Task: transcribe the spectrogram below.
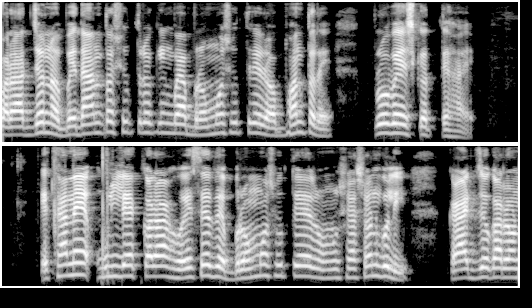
করার জন্য বেদান্ত সূত্র কিংবা ব্রহ্মসূত্রের অভ্যন্তরে প্রবেশ করতে হয়। এখানে উল্লেখ করা হয়েছে যে ব্রহ্মসূত্রের অনুশাসনগুলি কার্যকারণ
